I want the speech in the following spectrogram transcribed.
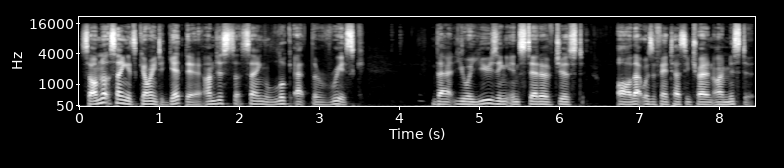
So I'm not saying it's going to get there. I'm just saying look at the risk that you are using instead of just, oh, that was a fantastic trade and I missed it.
